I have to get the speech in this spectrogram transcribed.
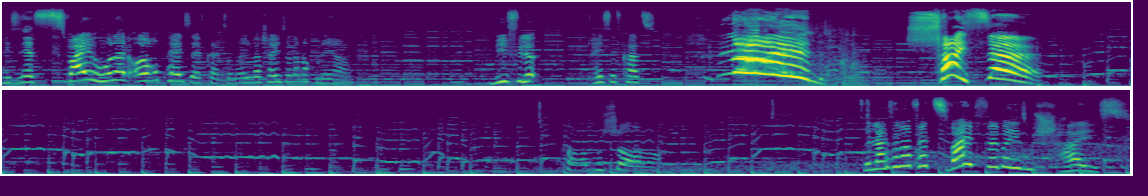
Es sind jetzt 200 Euro Paysafe Cards und wahrscheinlich sogar noch mehr. Wie viele Paysafe Cards? Nein! Scheiße! Komm schon. Ich bin langsam verzweifelt bei diesem Scheiß.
